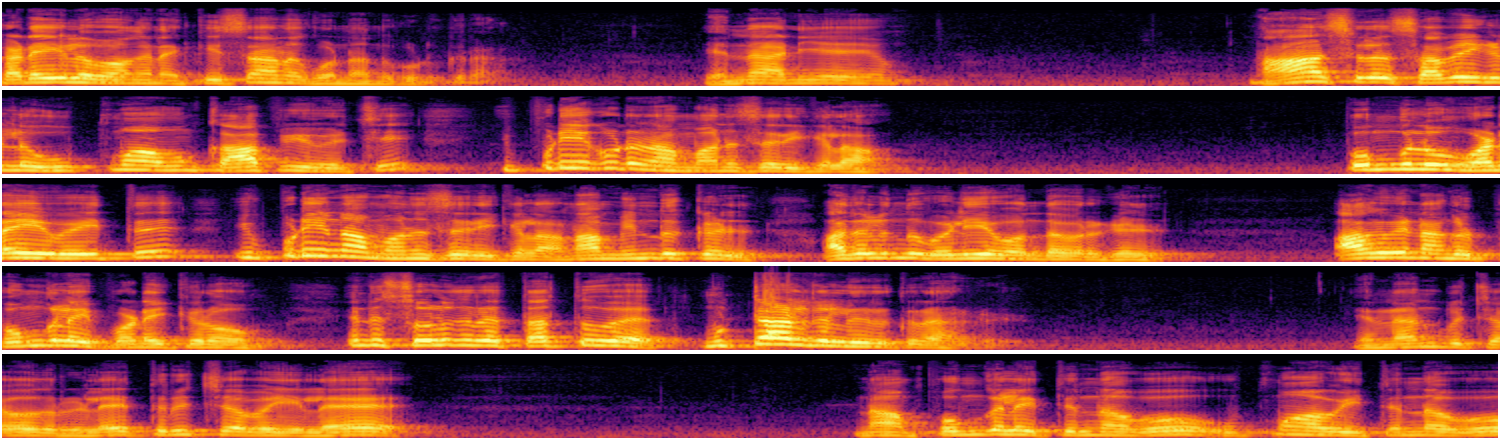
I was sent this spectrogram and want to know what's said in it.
கடையில் வாங்கின கிசானை கொண்டாந்து கொடுக்குறான் என்ன அநியாயம்? நான் சில சபைகளில் உப்புமாவும் காப்பியும் வச்சு இப்படியே கூட நாம் அனுசரிக்கலாம். பொங்கலும் வடையை வைத்து இப்படி நாம் அனுசரிக்கலாம். நாம் இந்துக்கள் அதிலிருந்து வெளியே வந்தவர்கள். ஆகவே நாங்கள் பொங்கலை படைக்கிறோம் என்று சொல்கிற தத்துவ முட்டாள்கள் இருக்கிறார்கள். என் அன்பு சகோதரர்களே திருச்சபையில் நாம் பொங்கலை தின்னவோ உப்மாவை தின்னவோ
